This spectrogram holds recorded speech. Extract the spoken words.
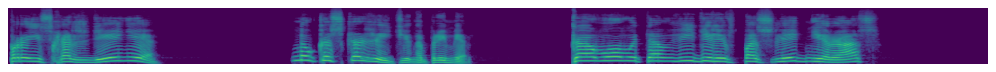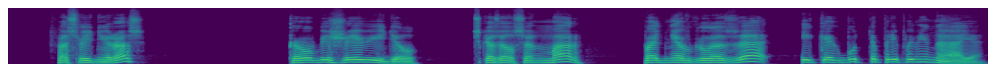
происхождения. Ну-ка скажите, например, кого вы там видели в последний раз?» Последний раз? Кого бишь я видел, — сказал Санмар, подняв глаза и как будто припоминая.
